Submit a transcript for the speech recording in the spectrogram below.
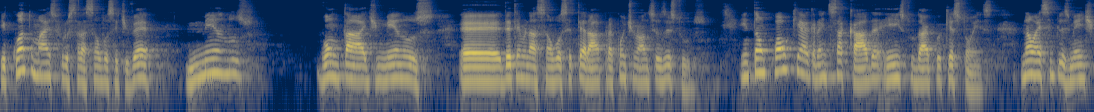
E quanto mais frustração você tiver, menos vontade, menos é, determinação você terá para continuar nos seus estudos. Então, qual que é a grande sacada em estudar por questões? Não é simplesmente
